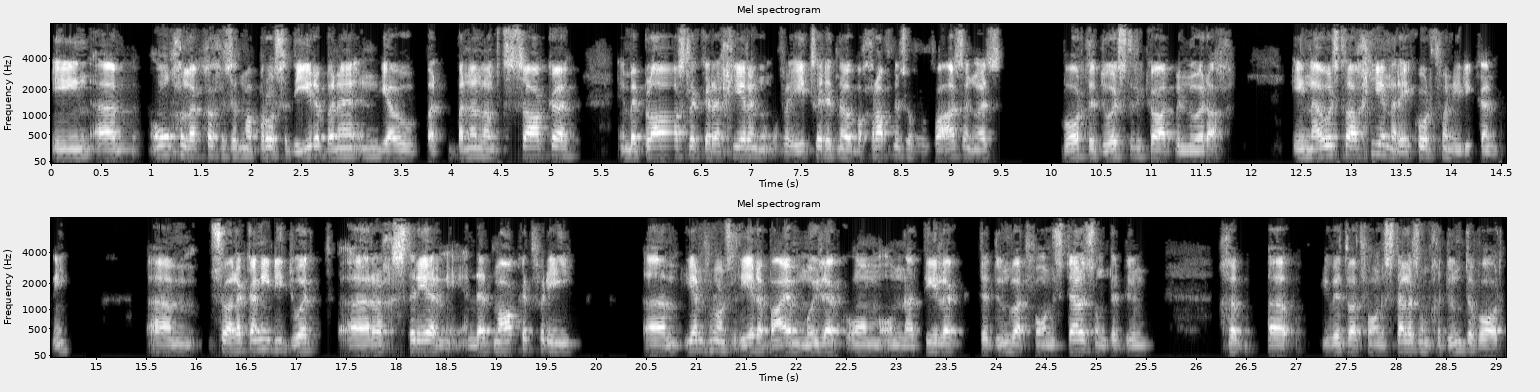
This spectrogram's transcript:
En ehm um, ongelukkig is dit maar prosedure binne in jou binnelandse sake en by plaaslike regering of het sy dit nou 'n begrafnis of 'n verrassing is word 'n doodsertifikaat benodig. En nou is daar geen rekord van hierdie kind nie. Ehm um, so hulle kan nie die dood uh, registreer nie en dit maak dit vir die ehm um, een van ons lede baie moeilik om om natuurlik te doen wat veronderstel is om te doen. Ge, uh jy weet wat veronderstel is om gedoen te word.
